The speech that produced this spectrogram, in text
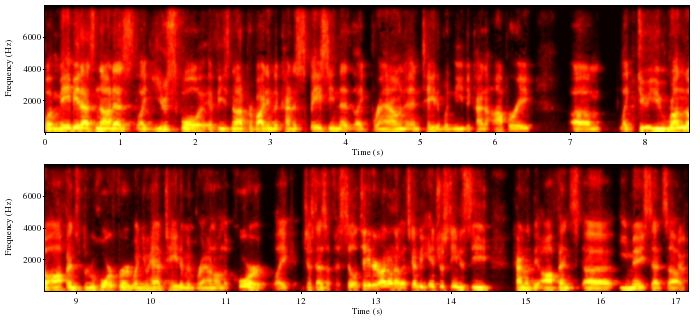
But maybe that's not as like useful if he's not providing the kind of spacing that like Brown and Tatum would need to kind of operate. Um, like, do you run the offense through Horford when you have Tatum and Brown on the court, like just as a facilitator? I don't know. It's going to be interesting to see kind of the offense uh, Ime sets up. And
